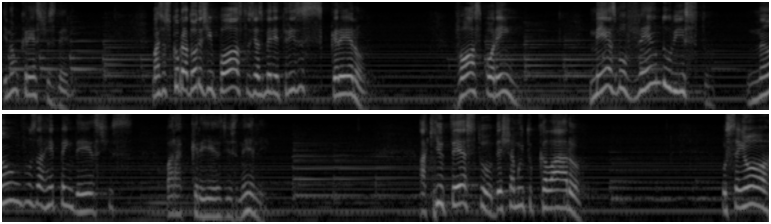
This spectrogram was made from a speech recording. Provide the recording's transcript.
e não crestes nele. Mas os cobradores de impostos e as meretrizes creram. Vós, porém, mesmo vendo isto, não vos arrependestes para crerdes nele. Aqui o texto deixa muito claro. O Senhor,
